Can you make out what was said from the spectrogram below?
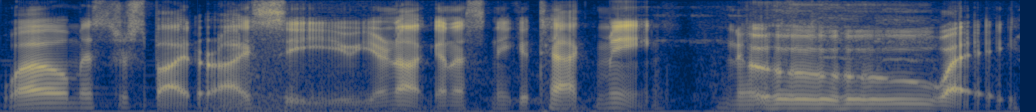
Well, Mr. Spider, I see you. You're not gonna sneak attack me. No way.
